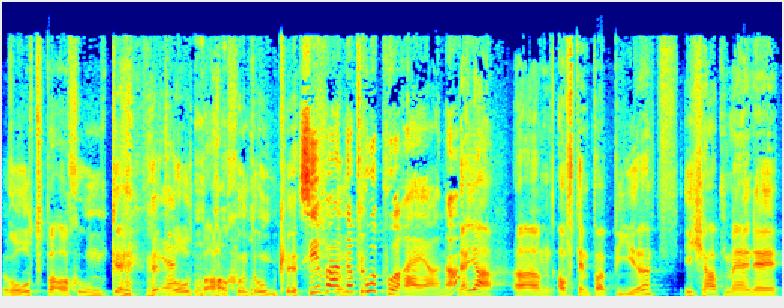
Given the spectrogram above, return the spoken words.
Rotbauch Unke, ja. Rotbauch und Unke. Sie waren der Purpurreiher, ne? Naja, ähm, auf dem Papier. Ich habe meine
